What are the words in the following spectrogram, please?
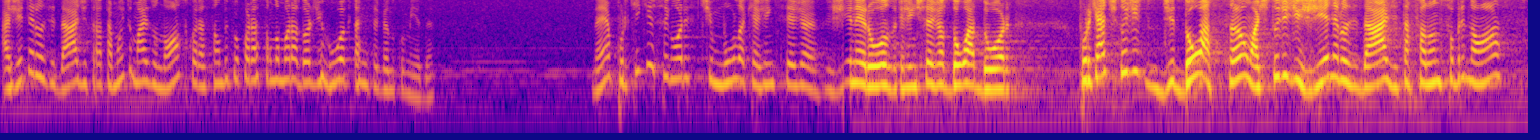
A generosidade trata muito mais o nosso coração do que o coração do morador de rua que está recebendo comida. Né? Por que, que o Senhor estimula que a gente seja generoso, que a gente seja doador? Porque a atitude de doação, a atitude de generosidade está falando sobre nós.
